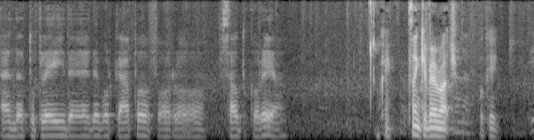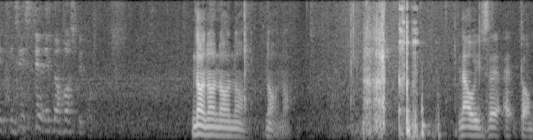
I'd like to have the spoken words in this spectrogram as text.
and uh, to play the, the World Cup uh, for uh, South Korea. Okay, thank you very much. Okay. Is he still in the hospital? No, no, no, no, no, no. Now he's uh, at Tom.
